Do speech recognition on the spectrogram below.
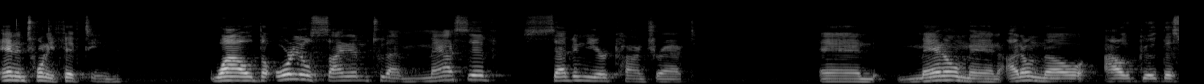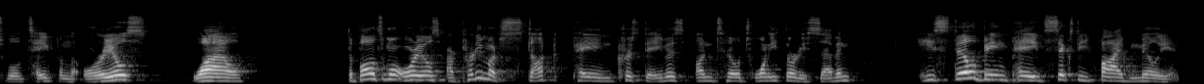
and in 2015, while the Orioles signed him to that massive seven year contract. And man, oh man, I don't know how good this will take from the Orioles. While the Baltimore Orioles are pretty much stuck paying Chris Davis until 2037. He's still being paid 65 million.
